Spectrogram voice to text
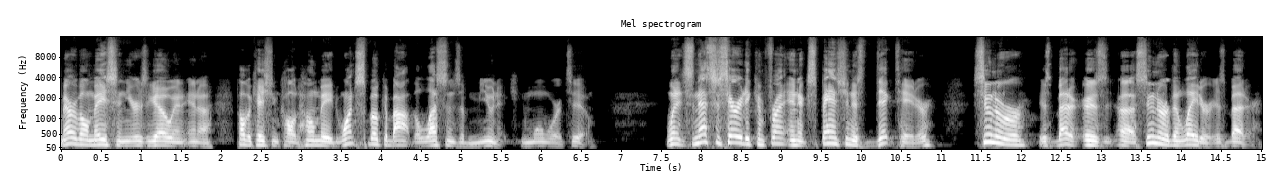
Maribel Mason, years ago, in, in a publication called Homemade once spoke about the lessons of Munich in World War II. When it's necessary to confront an expansionist dictator, sooner is better is uh, sooner than later is better.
